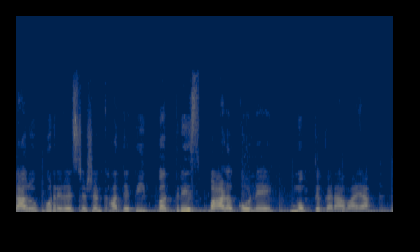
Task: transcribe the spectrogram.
કારુપુર રેલવે સ્ટેશન ખાતેથી બત્રીસ બાળકોને મુક્ત કરાવાયા.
